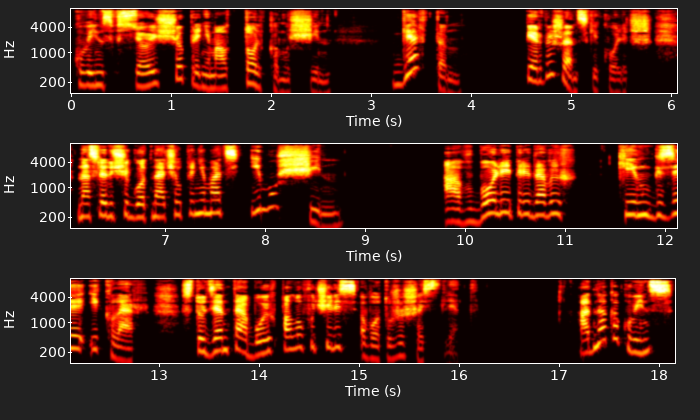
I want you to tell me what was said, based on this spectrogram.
Куинс все еще принимал только мужчин. Гертон, первый женский колледж, на следующий год начал принимать и мужчин. А в более передовых Кингзе и Клэр студенты обоих полов учились вот уже шесть лет. Однако Куинс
